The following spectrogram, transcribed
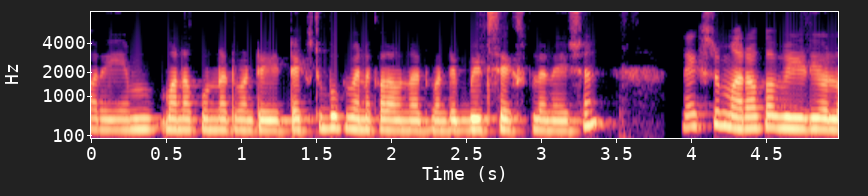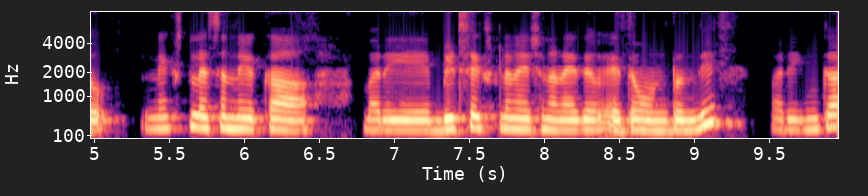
మరి ఏం మనకు ఉన్నటువంటి టెక్స్ట్ బుక్ వెనకాల ఉన్నటువంటి బిట్స్ ఎక్స్ప్లెనేషన్. నెక్స్ట్ మరొక వీడియోలో నెక్స్ట్ లెసన్ యొక్క మరి బిట్స్ ఎక్స్ప్లెనేషన్ అనేది అయితే ఉంటుంది. మరి ఇంకా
